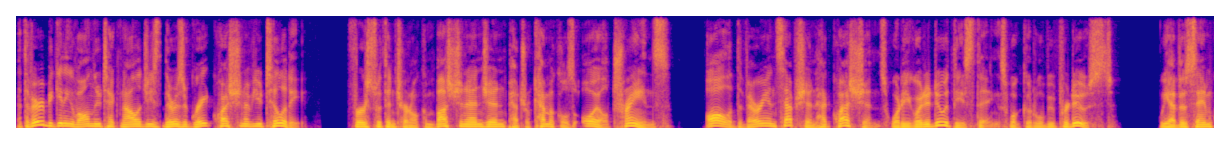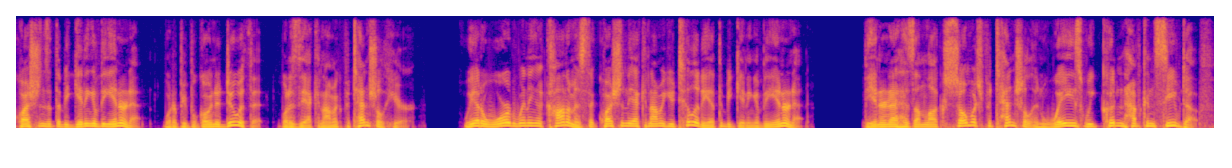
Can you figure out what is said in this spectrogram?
At the very beginning of all new technologies, there is a great question of utility. First with internal combustion engine, petrochemicals, oil, trains, all at the very inception had questions. What are you going to do with these things? What good will be produced? We had those same questions at the beginning of the internet. What are people going to do with it? What is the economic potential here? We had award winning economists that questioned the economic utility at the beginning of the internet. The internet has unlocked so much potential in ways we couldn't have conceived of.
